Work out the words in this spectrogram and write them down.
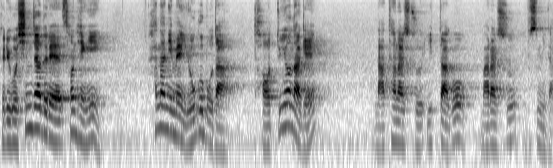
그리고 신자들의 선행이 하나님의 요구보다 더 뛰어나게 나타날 수 있다고 말할 수 없습니다.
